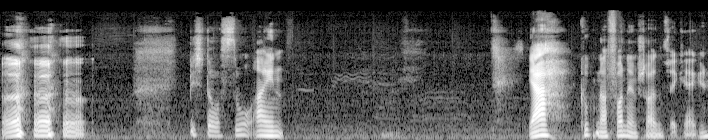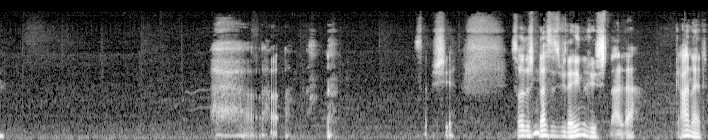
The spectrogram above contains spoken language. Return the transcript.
Bist doch so ein... Ja, guck nach vorne im Straßenverkehr, gell? Was hab ich hier? Soll ich denn das jetzt wieder hinrichten, Alter? Gar nicht.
